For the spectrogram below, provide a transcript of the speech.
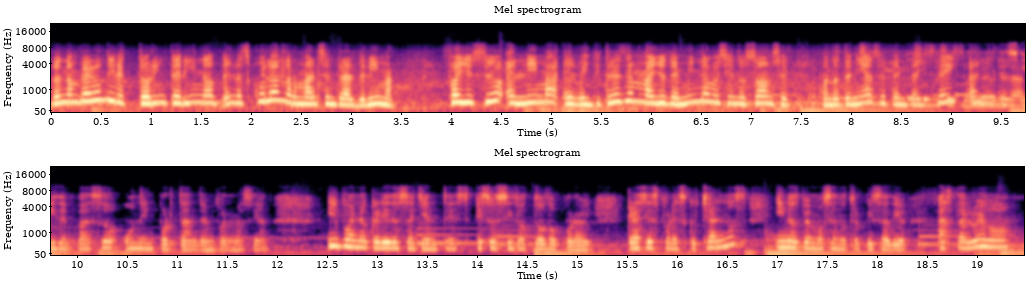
Lo nombraron director interino en la Escuela Normal Central de Lima. Falleció en Lima el 23 de mayo de 1911, cuando tenía 76 años de edad. Y de paso, una importante información. Y bueno, queridos oyentes, eso ha sido todo por hoy. Gracias por escucharnos y nos vemos en otro episodio. Hasta luego.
